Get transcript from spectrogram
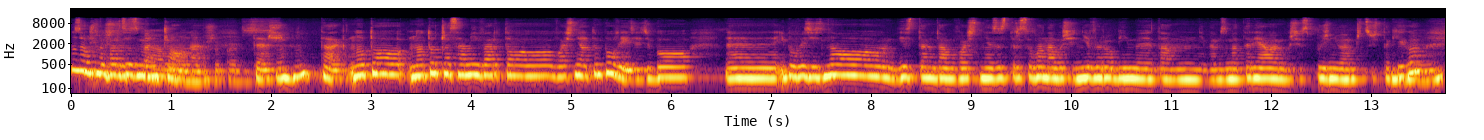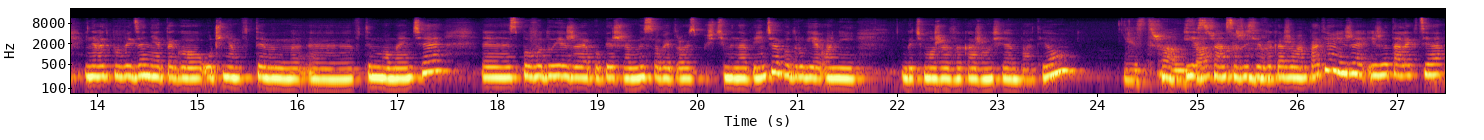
no załóżmy Coś bardzo zmęczone też. Mhm. Tak, no to, no to czasami warto właśnie o tym powiedzieć, bo yy, i powiedzieć, no jestem tam właśnie zestresowana, bo się nie wyrobimy tam, nie wiem, z materiałem, bo się spóźniłam czy coś takiego. Mhm. I nawet powiedzenie tego uczniom w tym, yy, w tym momencie yy, spowoduje, że po pierwsze my sobie trochę spuścimy napięcia, po drugie oni być może wykażą się empatią. Jest szansa. Jest szansa, że się wykażą empatią i że, i że ta lekcja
